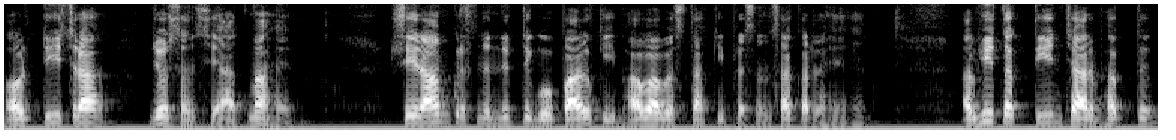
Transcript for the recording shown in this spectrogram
और तीसरा, जो संशयात्मा है। श्री रामकृष्ण नित्य गोपाल की भावावस्था की प्रशंसा कर रहे हैं। अभी तक तीन चार भक्त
